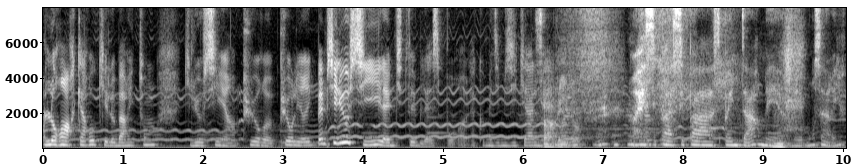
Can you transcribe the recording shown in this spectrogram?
Laurent Arcaro, qui est le baryton, qui lui aussi est un pur, pur lyrique, même si lui aussi, il a une petite faiblesse pour euh, la comédie musicale. Ça arrive. Hein. Ouais, c'est pas, c'est pas, pas une tare, mais, mais bon, ça arrive.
